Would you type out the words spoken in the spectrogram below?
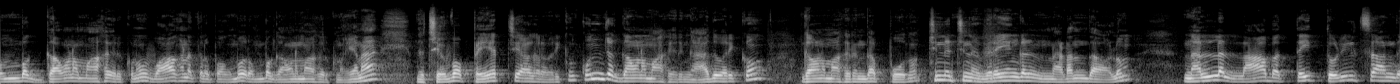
ரொம்ப கவனமாக இருக்கணும். வாகனத்தில் போகும்போது ரொம்ப கவனமாக இருக்கணும். ஏன்னா இந்த செவ்வாய் பெயர்ச்சி ஆகிற வரைக்கும் கொஞ்சம் கவனமாக இருங்க. அது வரைக்கும் கவனமாக இருந்தால் போதும். சின்ன சின்ன விரயங்கள் நடந்தாலும் நல்ல லாபத்தை தொழில் சார்ந்த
